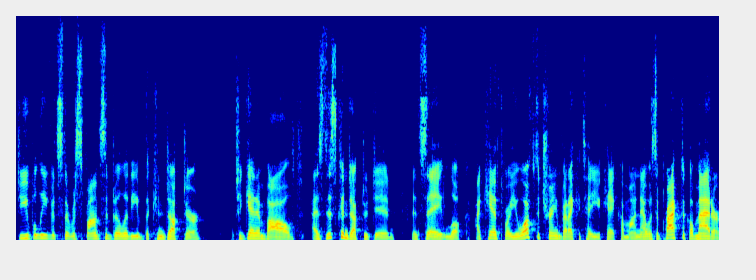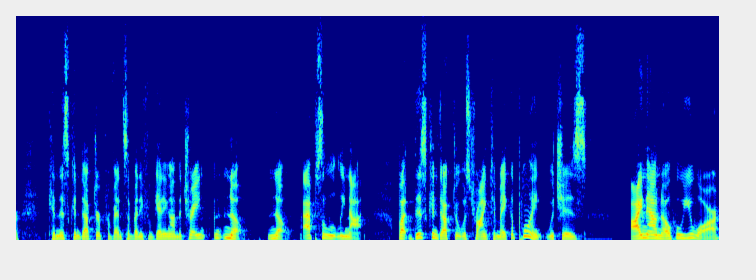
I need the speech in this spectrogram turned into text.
do you believe it's the responsibility of the conductor to get involved, as this conductor did, and say, look, I can't throw you off the train, but I can tell you can't come on? Now, as a practical matter, can this conductor prevent somebody from getting on the train? No, no, absolutely not. But this conductor was trying to make a point, which is I now know who you are.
